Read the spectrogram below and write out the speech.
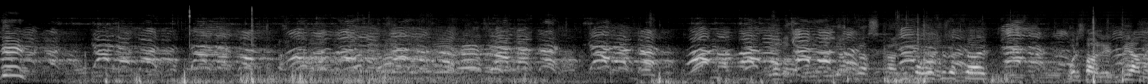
Βγάλτη! Νίκο, όχι δεν φτάει. Χωρίς φάουλ, ρε, την πήραμε.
